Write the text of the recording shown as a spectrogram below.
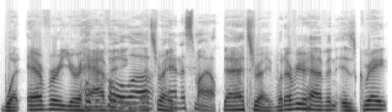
whatever you're having. Coca-Cola That's right. And a smile. That's right. Whatever you're having is great.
